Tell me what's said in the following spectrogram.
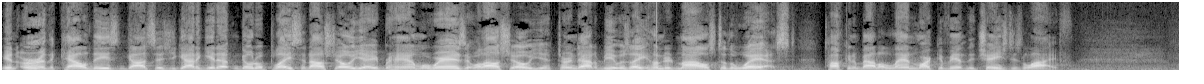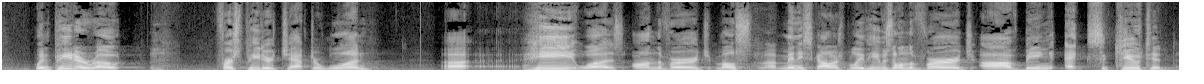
in Ur of the Chaldees. And God says, You got to get up and go to a place that I'll show you, Abraham. Well, where is it? Well, I'll show you. It turned out to be it was 800 miles to the west. Talking about a landmark event that changed his life. When Peter wrote 1 Peter chapter 1, uh, he was on the verge, most, uh, many scholars believe he was on the verge of being executed.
